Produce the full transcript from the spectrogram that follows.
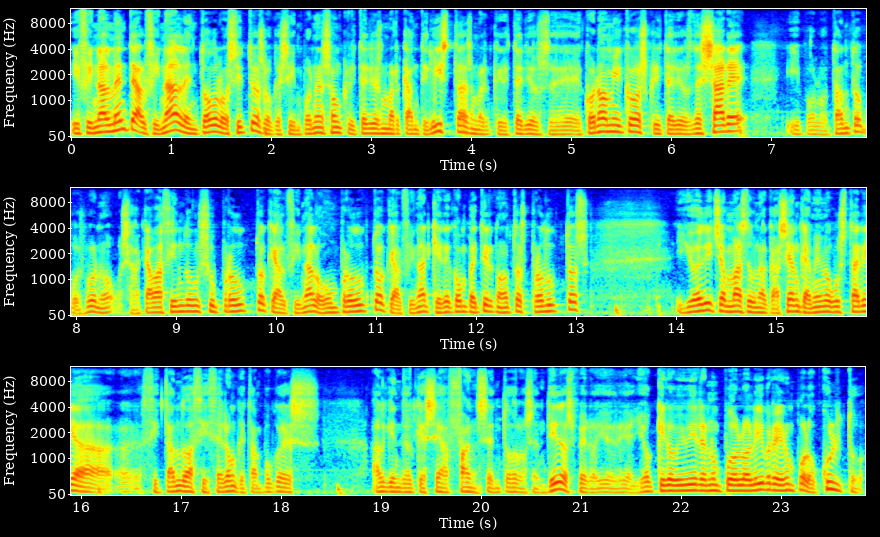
Y finalmente, al final, en todos los sitios lo que se imponen son criterios mercantilistas, criterios eh, económicos, criterios de SARE, y por lo tanto, pues bueno, se acaba haciendo un subproducto que al final, o un producto que al final quiere competir con otros productos. Yo he dicho en más de una ocasión que a mí me gustaría, eh, citando a Cicerón, que tampoco es alguien del que sea fans en todos los sentidos, pero yo diría, yo quiero vivir en un pueblo libre y en un pueblo culto.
